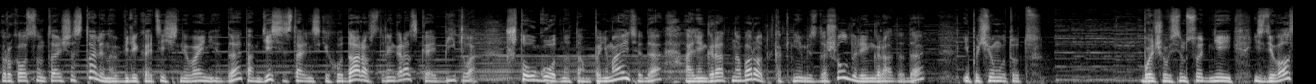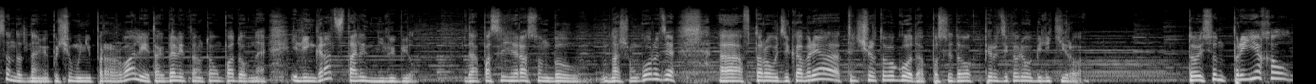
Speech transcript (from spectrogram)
руководства товарища Сталина в Великой Отечественной войне, да, там 10 сталинских ударов, Сталинградская битва, что угодно там, понимаете, да, а Ленинград наоборот, как немец дошел до Ленинграда, да, и почему тут больше 800 дней издевался над нами, почему не прорвали и так далее и тому подобное. И Ленинград Сталин не любил. Да, последний раз он был в нашем городе 2 а, декабря 1934 года, после того, как 1 декабря убили Кирова. То есть он приехал,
